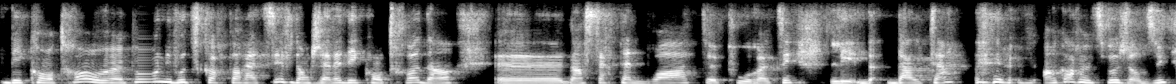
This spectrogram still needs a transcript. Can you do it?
des contrats un peu au niveau du corporatif. Donc, j'avais des contrats dans euh, dans certaines boîtes pour, tu sais, les dans le temps, encore un petit peu aujourd'hui.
